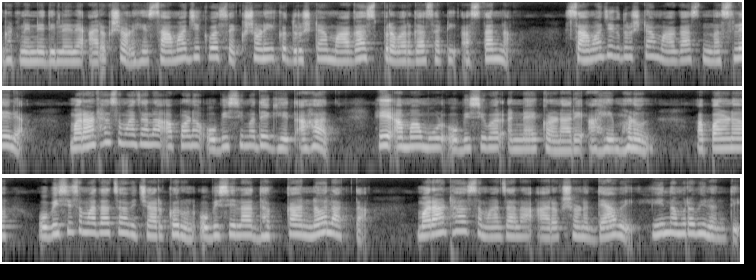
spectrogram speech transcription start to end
घटनेने दिलेले आरक्षण हे सामाजिक व शैक्षणिकदृष्ट्या मागास प्रवर्गासाठी असताना सामाजिकदृष्ट्या मागास नसलेल्या मराठा समाजाला आपण ओबीसीमध्ये घेत आहात हे आम्हा मूळ ओबीसीवर अन्याय करणारे आहे म्हणून आपण ओबीसी समाजाचा विचार करून ओबीसीला धक्का न लागता मराठा समाजाला आरक्षण द्यावे ही नम्र विनंती.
